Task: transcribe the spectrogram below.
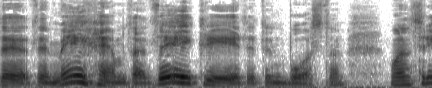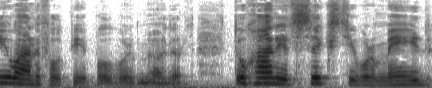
the, the mayhem that they created in Boston, when three wonderful people were murdered, 260 were made,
